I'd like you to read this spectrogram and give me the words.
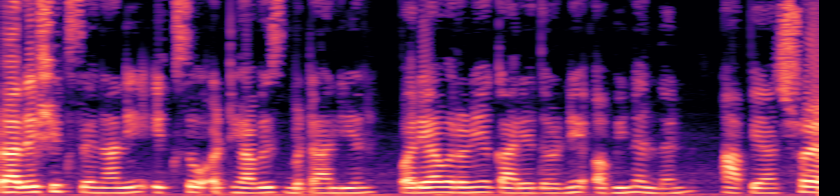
પ્રાદેશિક સેનાની એકસો અઠ્યાવીસ બટાલિયન પર્યાવરણીય કાર્યદળને અભિનંદન આપ્યા છે.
